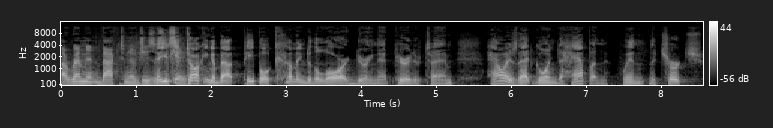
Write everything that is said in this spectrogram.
a remnant back to know Jesus. Now, you keep Savior. talking about people coming to the Lord during that period of time. How is that going to happen when the church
